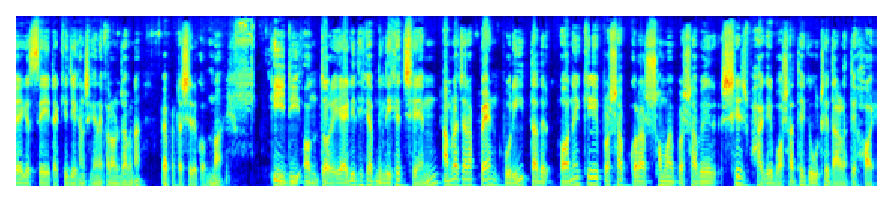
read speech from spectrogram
হয়ে গেছে, এটাকে যেখানে সেখানে ফেলানো যাবে না, ব্যাপারটা সেরকম নয়। ইডি অন্তর এই আইডি থেকে আপনি লিখেছেন, আমরা যারা প্যান্ট পরি, তাদের অনেকে প্রসাব করার সময় প্রসাবের শেষ ভাগে বসা থেকে উঠে দাঁড়াতে হয়।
